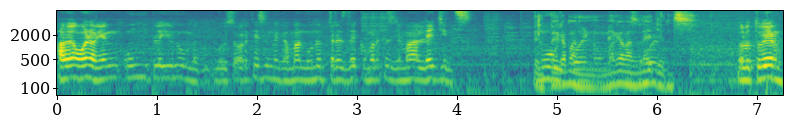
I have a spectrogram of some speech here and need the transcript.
Ah, bueno, había un Play 1, me gustó ahora que es el Mega Man 1 en 3D, ¿cómo era que se llamaba? Legends. El Mega Man, Mega Man Legends. ¿No lo tuvieron?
